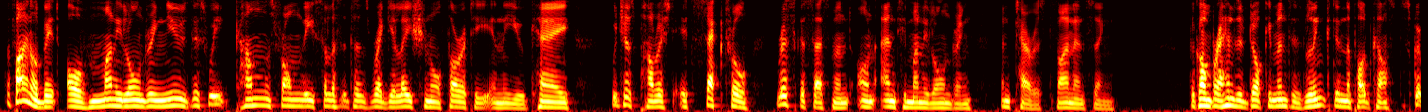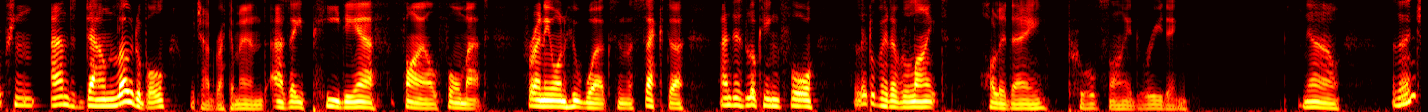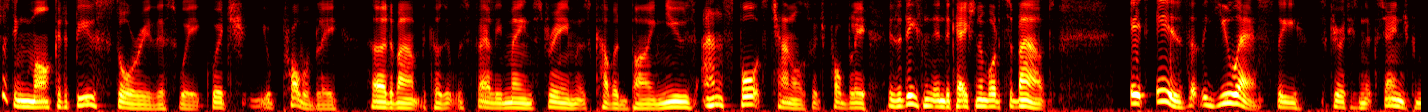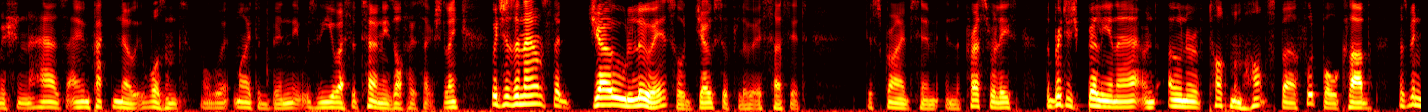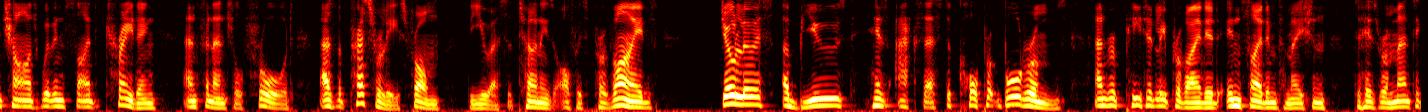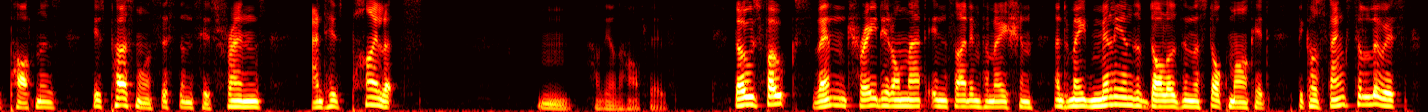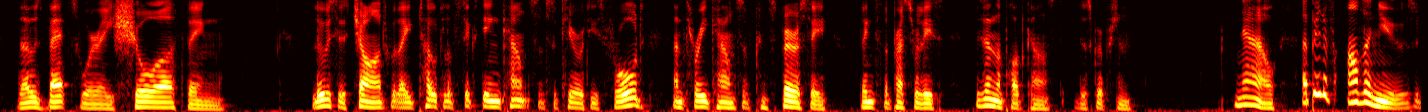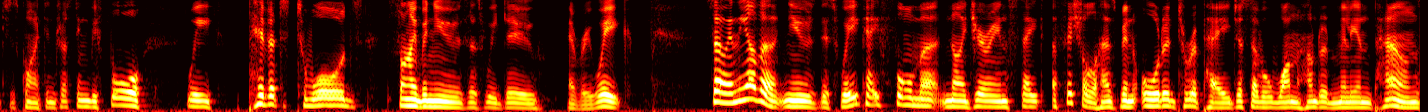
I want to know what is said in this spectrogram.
The final bit of money laundering news this week comes from the Solicitors Regulation Authority in the UK, which has published its sectoral risk assessment on anti money laundering and terrorist financing. The comprehensive document is linked in the podcast description and downloadable, which I'd recommend, as a PDF file format for anyone who works in the sector and is looking for a little bit of light holiday poolside reading. Now, there's an interesting market abuse story this week, which you probably heard about because it was fairly mainstream. It was covered by news and sports channels, which probably is a decent indication of what it's about. It is that the US, the Securities and Exchange Commission, has, uh, in fact, no, it wasn't, although it might have been, it was the US Attorney's Office actually, which has announced that Joe Lewis, or Joseph Lewis as it describes him in the press release, the British billionaire and owner of Tottenham Hotspur Football Club has been charged with insider trading and financial fraud. As the press release from the US Attorney's Office provides, Joe Lewis abused his access to corporate boardrooms and repeatedly provided inside information to his romantic partners, his personal assistants, his friends, and his pilots. Hmm, how the other half live. Those folks then traded on that inside information and made millions of dollars in the stock market because thanks to Lewis, those bets were a sure thing. Lewis is charged with a total of 16 counts of securities fraud and 3 counts of conspiracy. Link to the press release is in the podcast description. Now, a bit of other news, which is quite interesting, before we pivot towards cyber news as we do every week. So, in the other news this week, a former Nigerian state official has been ordered to repay just over £100 million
